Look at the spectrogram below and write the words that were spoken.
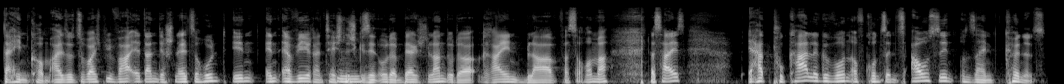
dahin kommen. Also zum Beispiel war er dann der schnellste Hund in NRW rein technisch gesehen oder im Bergischen Land oder Rhein, bla, was auch immer. Das heißt, er hat Pokale gewonnen aufgrund seines Aussehens und seinen Könnens.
